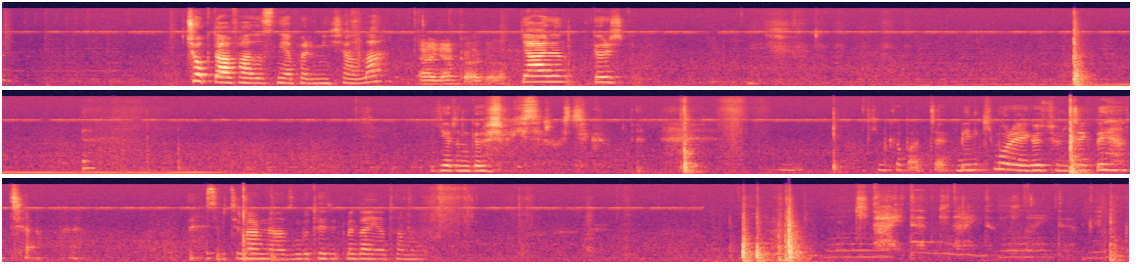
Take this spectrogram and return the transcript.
çok daha fazlasını yaparım inşallah. Ergen kavgalı. Yarın görüş... Yarın görüşmek üzere. Hoşçakalın. Kim kapatacak? Beni kim oraya götürecek de yatacağım. Neyse bitirmem lazım. Bu tez bitmeden yatamam. Günaydın, günaydın, günaydın.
